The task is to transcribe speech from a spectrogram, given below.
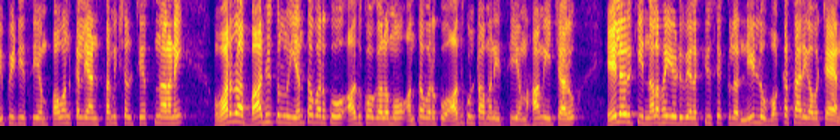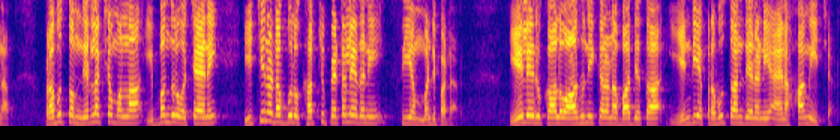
డిప్యూటీ సీఎం పవన్ కళ్యాణ్ సమీక్షలు చేస్తున్నారని వరద బాధితులను ఎంతవరకు ఆదుకోగలమో అంతవరకు ఆదుకుంటామని సీఎం హామీ ఇచ్చారు. ఏలేరుకి నలభై ఏడు వేల క్యూసెక్కుల నీళ్ళు ఒక్కసారిగా వచ్చాయన్నారు. ప్రభుత్వం నిర్లక్ష్యం వలన ఇబ్బందులు వచ్చాయని ఇచ్చిన డబ్బులు ఖర్చు పెట్టలేదని సీఎం మండిపడ్డారు. ఏలేరు కాలువ ఆధునీకరణ బాధ్యత ఎన్డీఏ ప్రభుత్వానిదేనని ఆయన హామీ ఇచ్చారు.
